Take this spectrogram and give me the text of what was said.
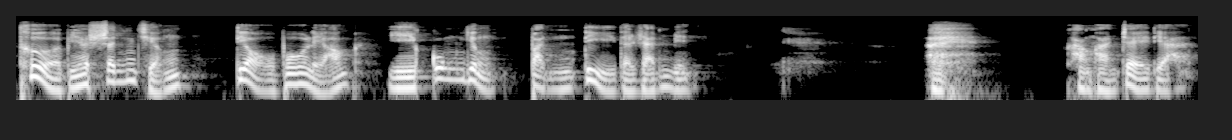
特别申请调拨粮，以供应本地的人民。哎，看看这一点，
